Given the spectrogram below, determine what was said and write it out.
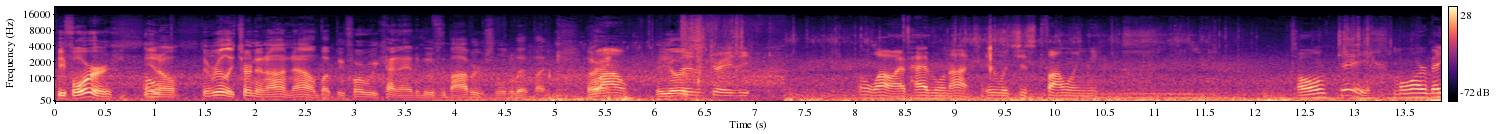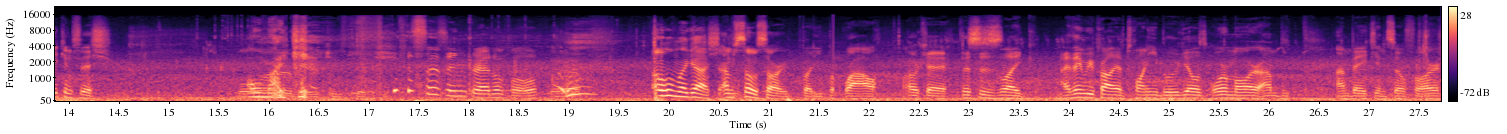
Before, you Oh. know, they're really turning on now, but before we kind of had to move the bobbers a little bit. But all right, Wow. there he goes. This is crazy. Oh wow, I've had one on. It was just following me. Okay, more bacon fish. Oh my More God. fish. This is incredible. Oh my gosh, I'm so sorry, buddy. but- Wow. Okay, this is like I think we probably have 20 bluegills or more on on bacon so far.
